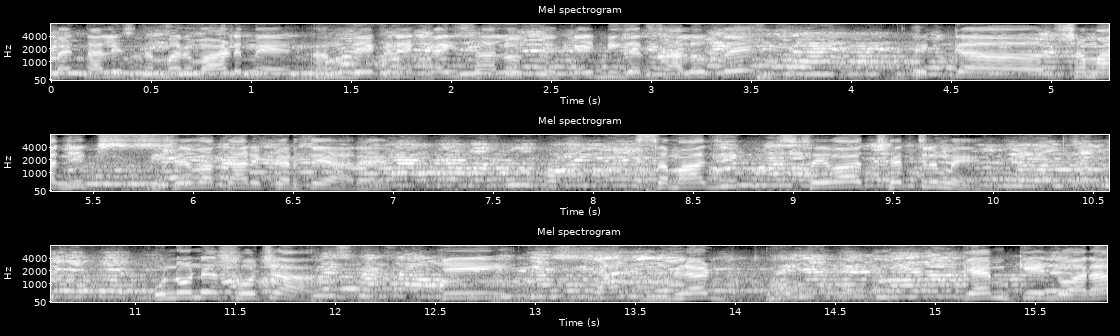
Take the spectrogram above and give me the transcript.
45 नंबर वार्ड में हम देख रहे हैं कई सालों से, कई विगत सालों से एक सामाजिक सेवा कार्य करते आ रहे हैं। सामाजिक सेवा क्षेत्र में उन्होंने सोचा कि ब्लड कैंप के द्वारा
